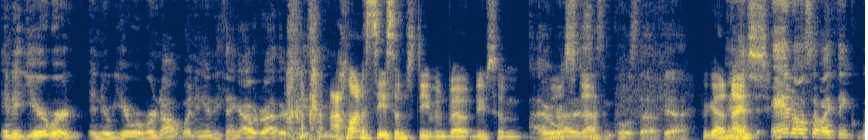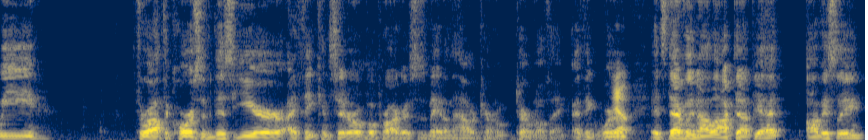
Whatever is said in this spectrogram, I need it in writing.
in a year where in a year where we're not winning anything i would rather see some I want to see some Stephen Vogt do some I would cool rather stuff. see some cool stuff. Yeah, We got a nice. and, and also I think we, throughout the course of this year, I think considerable progress is made on the Howard Terminal, terminal thing. I think we're Yep. it's definitely not locked up yet, obviously,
